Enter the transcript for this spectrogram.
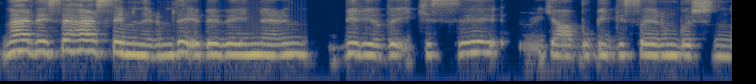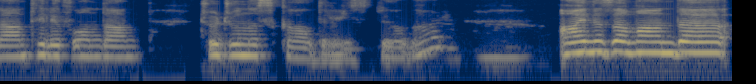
neredeyse her seminerimde ebeveynlerin bir ya da ikisi ya bu bilgisayarın başından, telefondan çocuğu nasıl kaldırırız diyorlar. Aynı zamanda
